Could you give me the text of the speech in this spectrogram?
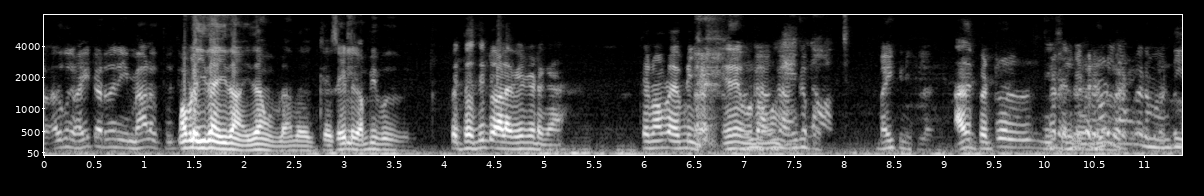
அது கொஞ்சம் ஹைட்டா இருந்தா நீ மேல மாப்ள இதான் இதான் இதான் மாப்ள அந்த சைடுல கம்பி போகுது. போய் தொத்திட்டு வாழ வீடு எடுக்க. சரி மாப்பிள எப்படி? போ. பைக் நிக்கல. அது பெட்ரோல் டீசல் பெட்ரோல் நம்ம வண்டி.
